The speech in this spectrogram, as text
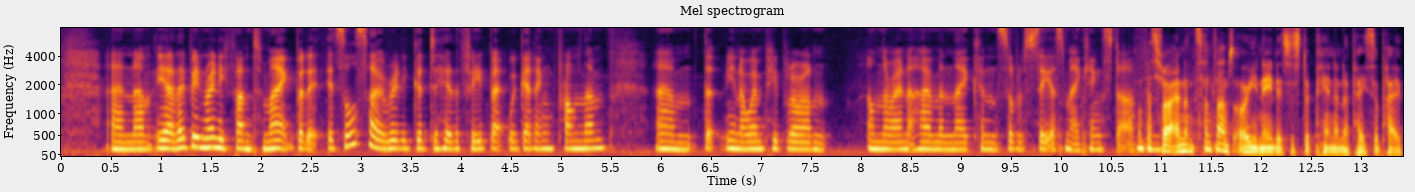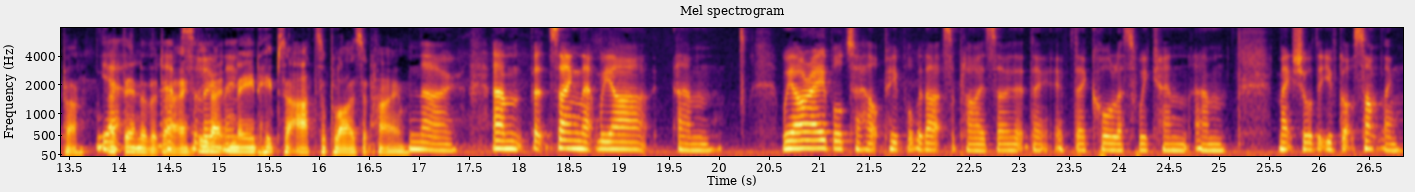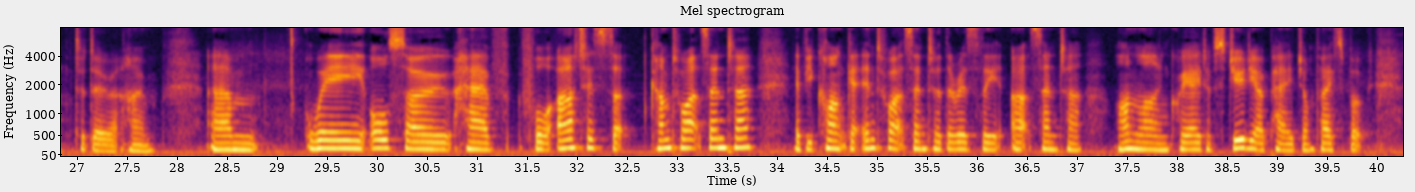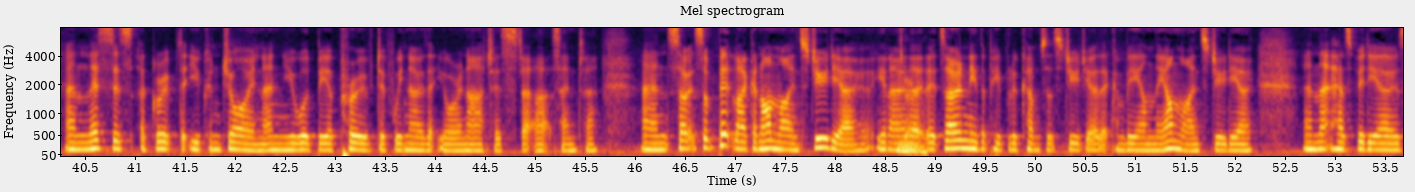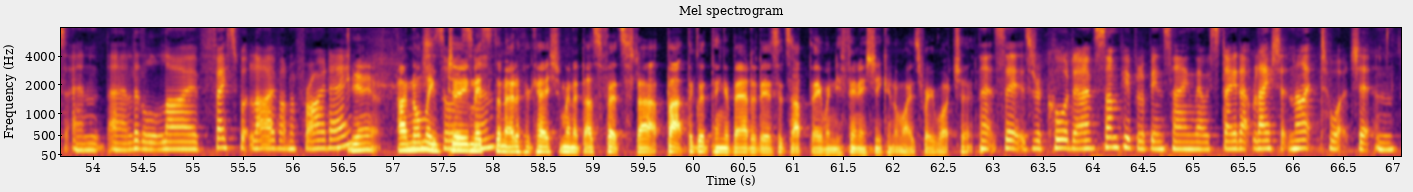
and um, yeah, they've been really fun to make. But it, it's also really good to hear the feedback we're getting from them. Um, that you know when people are on on their own at home and they can sort of see us making stuff. Well, that's right. And sometimes all you need is just a pen and a piece of paper Yeah, at the end of the day. You don't need heaps of art supplies at home. No, um, but saying that we are um, we are able to help people with art supplies, so that they, if they call us, we can um, make sure that you've got something to do at home. Um, we also have for artists that come to Artsenta. If you can't get into Artsenta, there is the Artsenta online creative studio page on Facebook, and this is a group that you can join, and you would be approved if we know that you're an artist at Artsenta. And so it's a bit like an online studio, you know, Yeah. that it's only the people who come to the studio that can be on the online studio, and that has videos and a little live Facebook live on a Friday. Yeah, I normally do always miss the notification when it does first start, but the good thing about it is it's up there when you finish. You can always rewatch it. That's it. It's recorded. Some people have been saying they stayed up late at night to watch it, and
